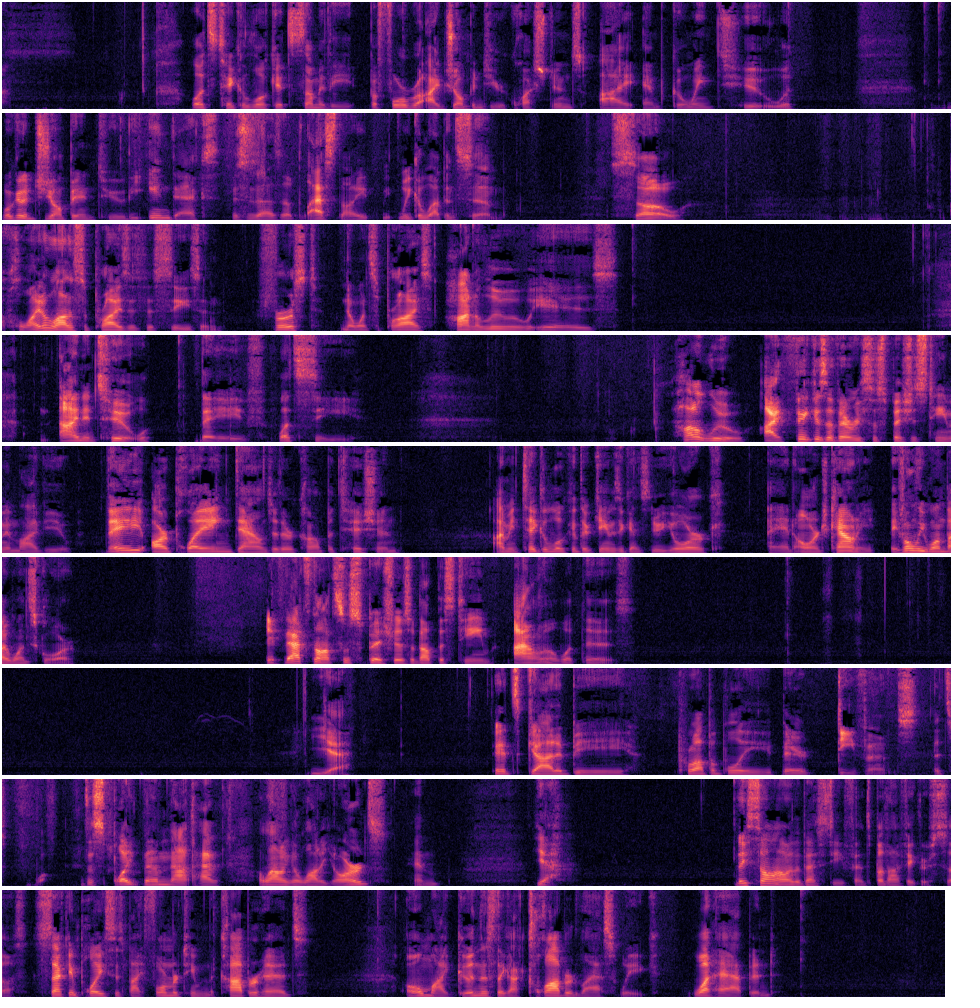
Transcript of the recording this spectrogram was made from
let's take a look at some of the before I jump into your questions, I am going to we're going to jump into the index. This is as of last night, week 11 sim. So, quite a lot of surprises this season. First, no one's surprised. Honolulu is 9 and 2 they've let's see Honolulu, I think, is a very suspicious team in my view. They are playing down to their competition. I mean, take a look at their games against New York and Orange County. They've only won by one score. If that's not suspicious about this team, I don't know what is. Yeah. It's got to be probably their defense. It's despite them not have allowing a lot of yards and yeah. They saw are the best defense, but I think they're sus. Second place is my former team, the Copperheads. Oh my goodness, they got clobbered last week. What happened?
